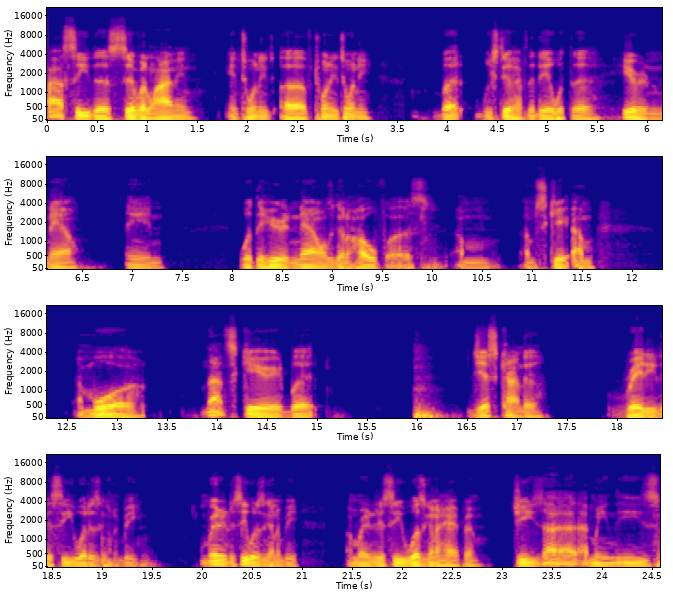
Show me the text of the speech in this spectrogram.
I see the silver lining in twenty of twenty twenty, but we still have to deal with the here and now, and what the here and now is gonna hold for us. I'm I'm scared. I'm I'm more not scared, but just kind of ready to see what it's gonna be. I'm ready to see what it's gonna be. I'm ready to see what's gonna happen. Geez, I I mean these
